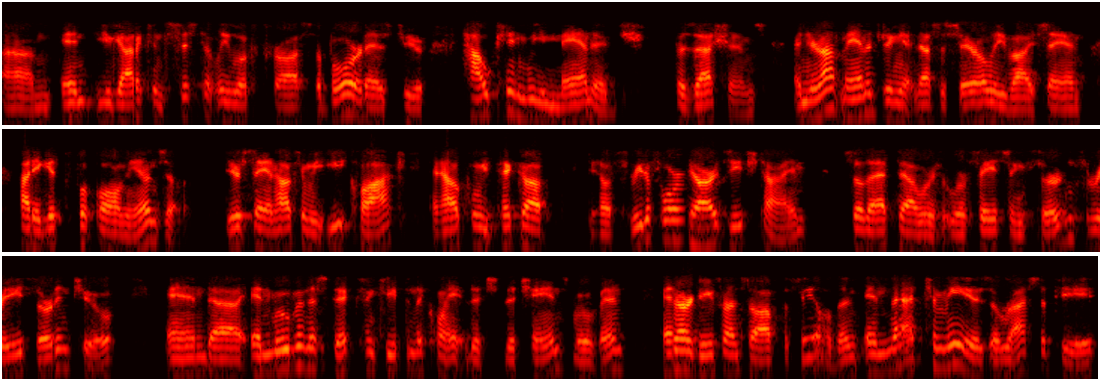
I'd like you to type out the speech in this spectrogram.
Um, and you got to consistently look across the board as to how can we manage possessions. And you're not managing it necessarily by saying, how do you get the football in the end zone? You're saying how can we eat clock and how can we pick up, you know, three to four yards each time so that uh, we're we're facing third and three, third and two, and uh, and moving the sticks and keeping the the, the chains moving and our defense off the field. And and that to me is a recipe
